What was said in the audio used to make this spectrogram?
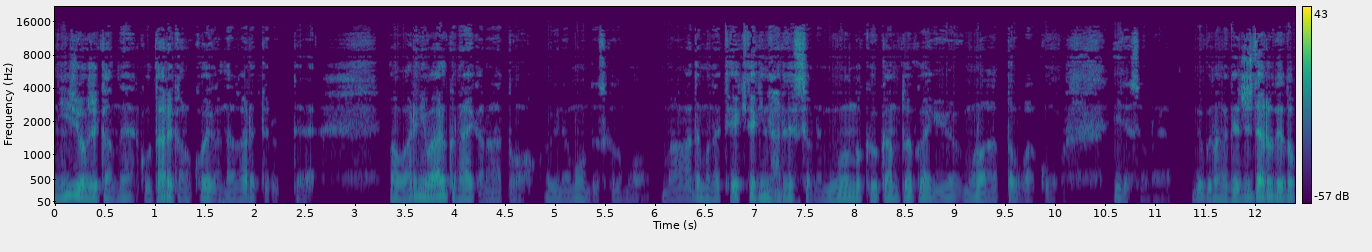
24時間ね、こう誰かの声が流れてるって、まあ割に悪くないかなというふうに思うんですけども、まあでもね、定期的にあれですよね、無音の空間というかいうものがあった方がこう、いいですよね。よくなんかデジタルデトッ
